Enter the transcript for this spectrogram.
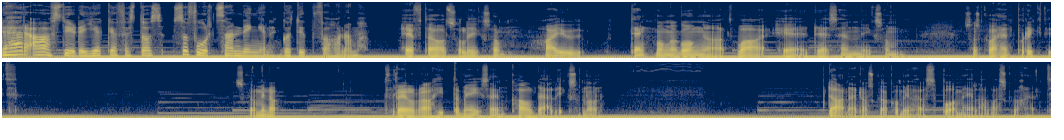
Det här avstyrde Jöke förstås så fort sanningen gått upp för honom. Efteråt så liksom har jag ju tänkt många gånger att vad är det sen liksom som ska ha hänt på riktigt? Ska mina föräldrar hitta mig sen kall där liksom någon dag när de ska komma och hälsa på mig eller vad ska ha hänt?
